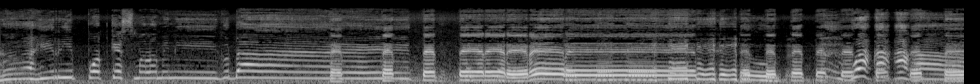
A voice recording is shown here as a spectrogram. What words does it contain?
mengakhiri podcast malam ini. Goodbye. tet tet tet terereret tet tet tet tet tet tet tet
